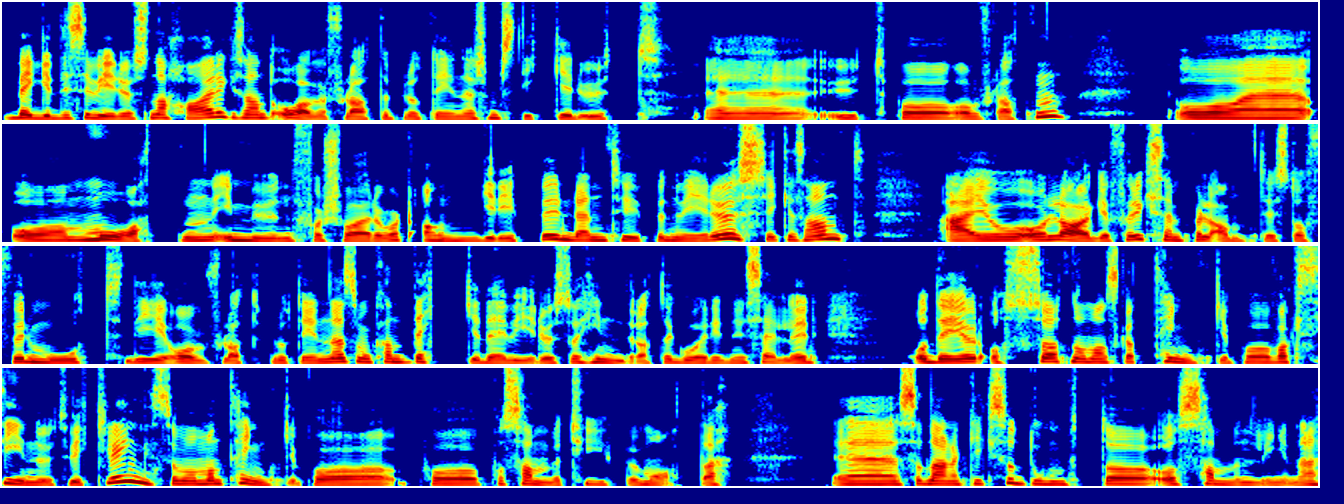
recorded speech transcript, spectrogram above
begge disse virusene har sant, overflateproteiner som stikker ut, ut på overflaten. Og, eh, og, måten immunforsvaret vårt angriper den typen virus, sant, er jo å lage eksempel antistoffer mot de overflateproteinene som kan dekke det viruset og hindre at det går inn i celler. Og det gjør også at når man skal tenke på vaksineutvikling, så må man tenke på, på, på samme type måte. Eh, så det er nok ikke så dumt å, å sammenligne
